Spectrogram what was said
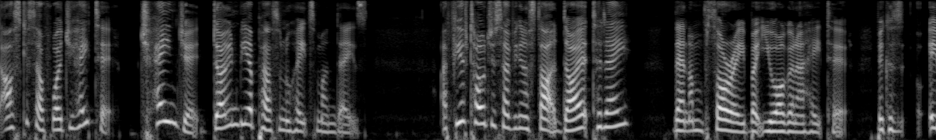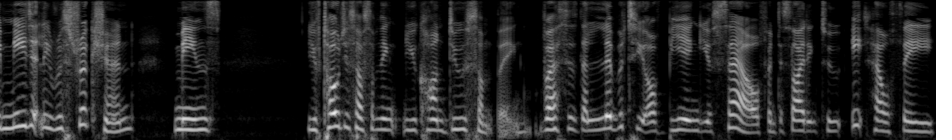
ask yourself why do you hate it? Change it. Don't be a person who hates Mondays. If you've told yourself you're going to start a diet today, then I'm sorry, but you are going to hate it because immediately restriction means you've told yourself something you can't do something versus the liberty of being yourself and deciding to eat healthy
